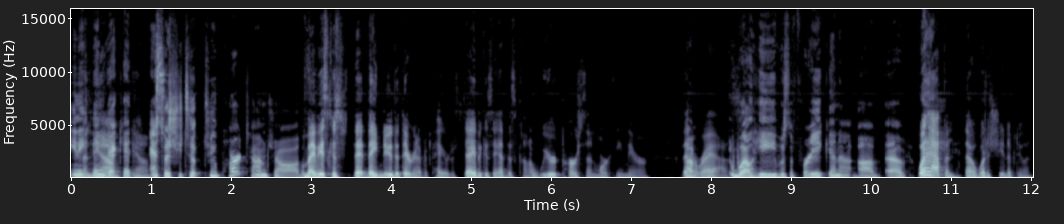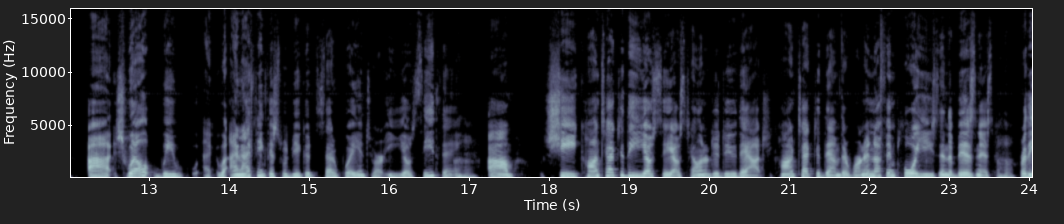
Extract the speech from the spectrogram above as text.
anything yeah, that could, yeah. and so she took two part time jobs. Well, maybe it's because they, they knew that they were going to have to pay her to stay because they had this kind of weird person working there that Uh, harassed. Well, he was a freak and a, Mhm. a, a What happened though? What did she end up doing? uh, well, we and I think this would be a good segue into our EEOC thing. Uh-huh. Um, she contacted the EOC. I was telling her to do that. She contacted them. There weren't enough employees in the business Uh-huh. for the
